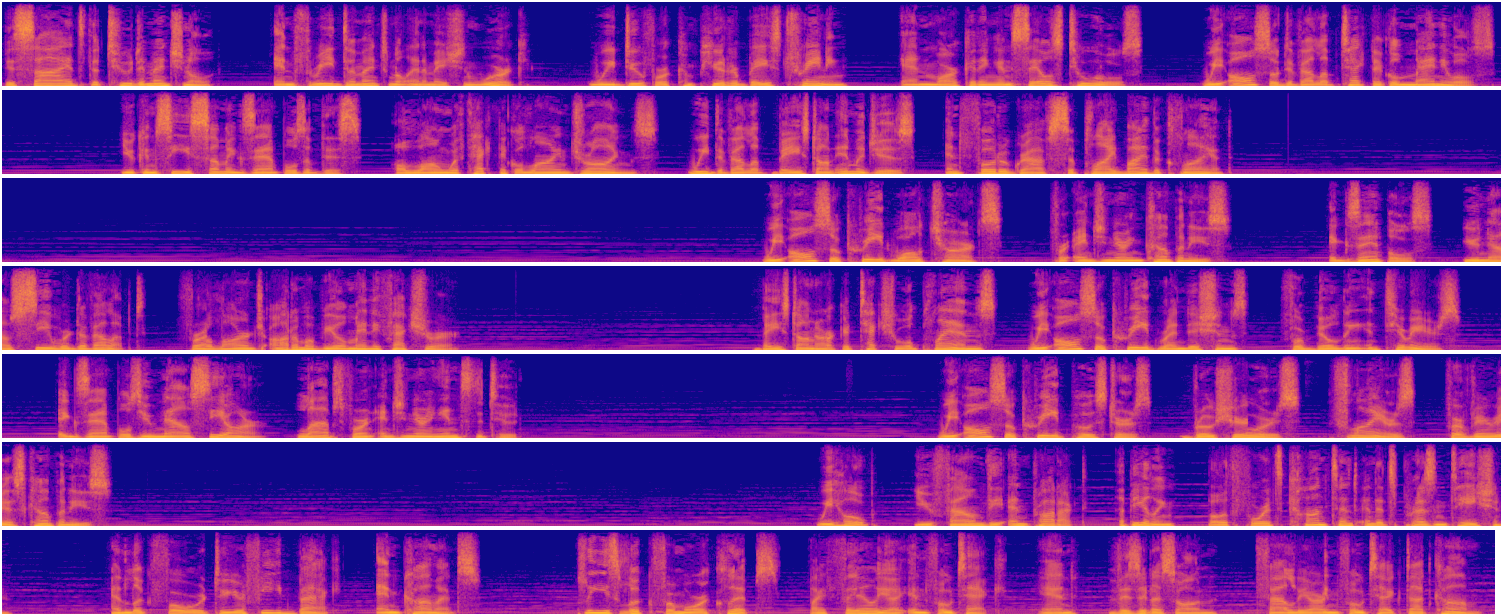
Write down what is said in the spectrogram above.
Besides the two-dimensional and three-dimensional animation work, we do for computer-based training, and marketing and sales tools. We also develop technical manuals. You can see some examples of this, along with technical line drawings, we develop based on images and photographs supplied by the client. We also create wall charts for engineering companies. Examples you now see were developed for a large automobile manufacturer. Based on architectural plans, we also create renditions for building interiors. Examples you now see are labs for an engineering institute. We also create posters, brochures, flyers, for various companies. We hope you found the end product appealing both for its content and its presentation. And look forward to your feedback and comments. Please look for more clips by Thalia Infotech and visit us on thaliainfotech.com.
